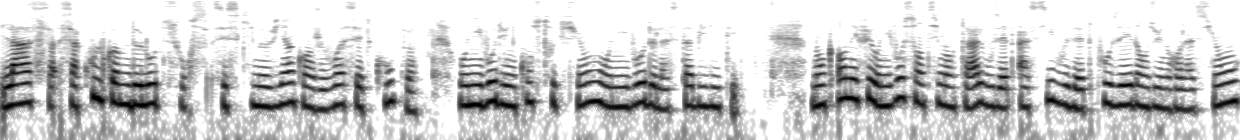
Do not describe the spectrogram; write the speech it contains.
là, ça, ça coule comme de l'eau de source. C'est ce qui me vient quand je vois cette coupe au niveau d'une construction, au niveau de la stabilité. Donc en effet, au niveau sentimental, vous êtes assis, vous êtes posé dans une relation,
